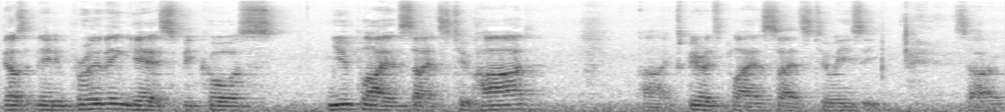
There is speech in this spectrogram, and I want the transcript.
does it need improving? Yes, because new players say it's too hard, uh, experienced players say it's too easy. So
